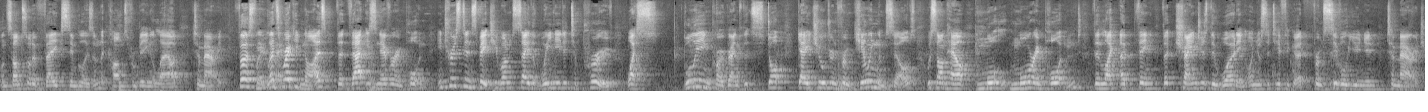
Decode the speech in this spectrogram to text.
on some sort of vague symbolism that comes from being allowed to marry. Firstly, let's recognise that that is never important. In Tristan's speech, he wanted to say that we needed to prove why bullying programs that stop gay children from killing themselves was somehow more, more important than like a thing that changes the wording on your certificate from civil union to marriage.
